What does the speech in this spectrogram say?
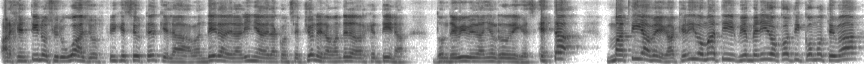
argentinos y uruguayos, fíjese usted que la bandera de la línea de la Concepción es la bandera de Argentina, donde vive Daniel Rodríguez. Está Matías Vega. Querido Mati, bienvenido Coti, ¿cómo te va?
